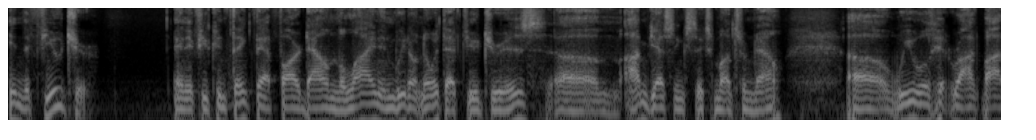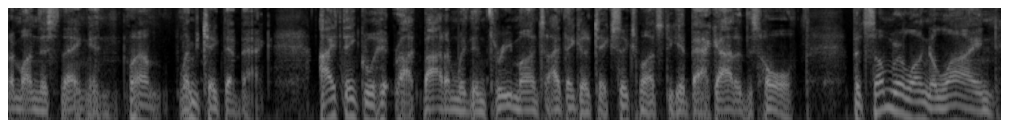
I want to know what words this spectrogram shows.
in the future, and if you can think that far down the line, and we don't know what that future is, um, I'm guessing six months from now, uh, we will hit rock bottom on this thing. And, well, let me take that back. I think we'll hit rock bottom within three months. I think it'll take six months to get back out of this hole. But somewhere along the line,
